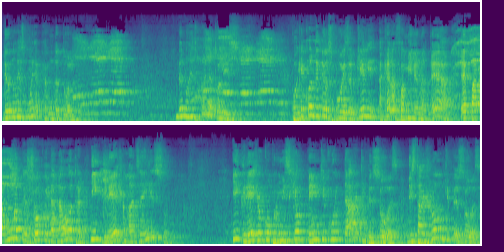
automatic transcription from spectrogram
Deus não responde a pergunta tola. Deus não responde a tolice. Porque quando Deus pôs aquele, aquela família na terra, é para uma pessoa cuidar da outra. Igreja, mas é isso. Igreja é o compromisso que eu tenho de cuidar de pessoas, de estar junto de pessoas,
